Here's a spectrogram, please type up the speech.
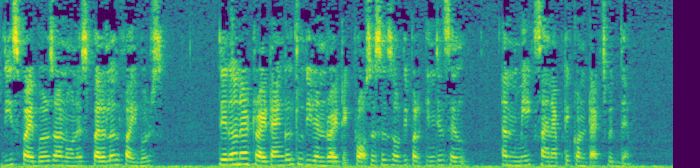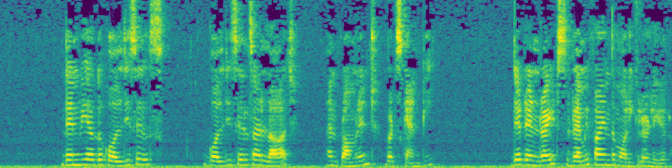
These fibers are known as parallel fibers. They run at right angle to the dendritic processes of the Purkinje cell and make synaptic contacts with them. Then we have the Golgi cells. Golgi cells are large and prominent but scanty. Their dendrites ramify in the molecular layer.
